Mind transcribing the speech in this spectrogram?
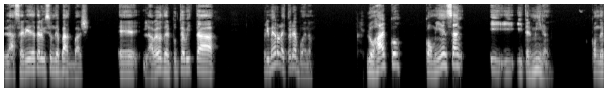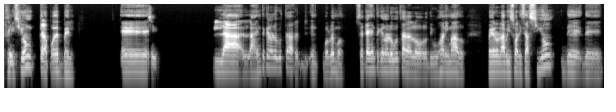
la serie de televisión de Bad Batch, eh, la veo desde el punto de vista, primero la historia es buena. Los arcos comienzan y, y- y terminan con definición que la puedes ver. Eh, Sí. la, la gente que no le gusta, volvemos, sé que hay gente que no le gusta los, los dibujos animados, pero la visualización de, de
